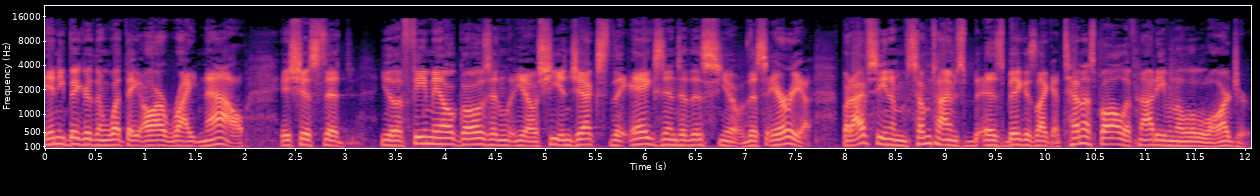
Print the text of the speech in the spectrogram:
any bigger than what they are right now. It's just that you know the female goes and you know she injects the eggs into this you know this area. But I've seen them sometimes as big as like a tennis ball, if not even a little larger.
